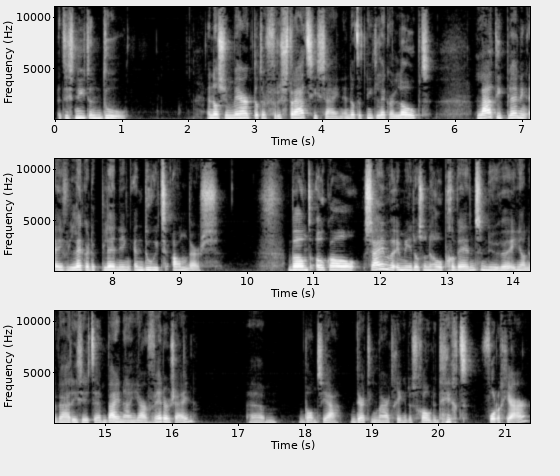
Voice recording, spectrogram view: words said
Het is niet een doel. En als je merkt dat er frustraties zijn en dat het niet lekker loopt, laat die planning even lekker de planning en doe iets anders. Want ook al zijn we inmiddels een hoop gewend, nu we in januari zitten en bijna een jaar verder zijn. Um, want ja, 13 maart gingen de scholen dicht vorig jaar.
